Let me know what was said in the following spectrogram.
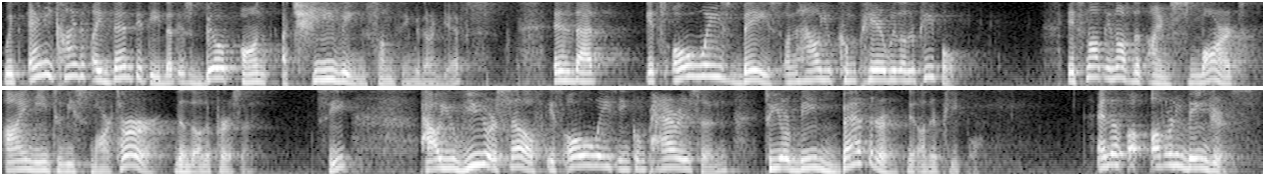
with any kind of identity that is built on achieving something with our gifts is that it's always based on how you compare with other people. It's not enough that I'm smart, I need to be smarter than the other person. See? How you view yourself is always in comparison to your being better than other people. And that's utterly uh, dangerous.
